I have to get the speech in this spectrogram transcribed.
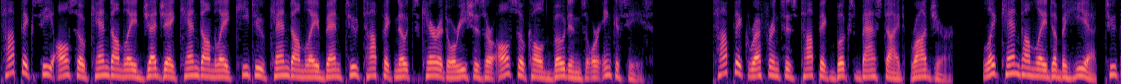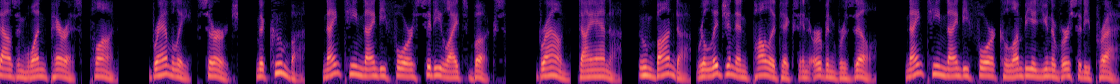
Topic see also Candomblé Jeje Candomblé Kitu Candomblé Bantu topic Notes Carrot Orishas are also called Vodans or Incasis. Topic references topic Books Bastide, Roger. Le Candomblé de Bahia, 2001 Paris, Plon. Bramly, Serge. Macumba. 1994 City Lights Books. Brown, Diana. Umbanda, Religion and Politics in Urban Brazil. 1994 Columbia University Press.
